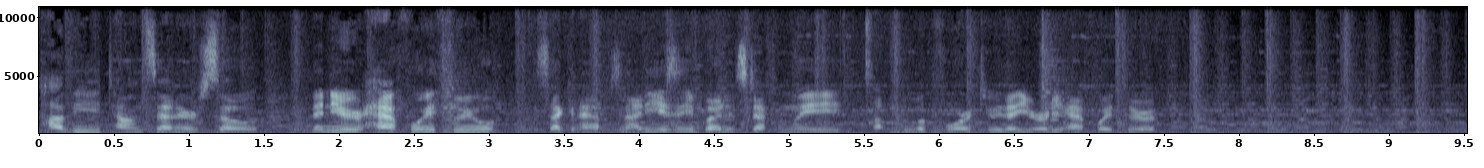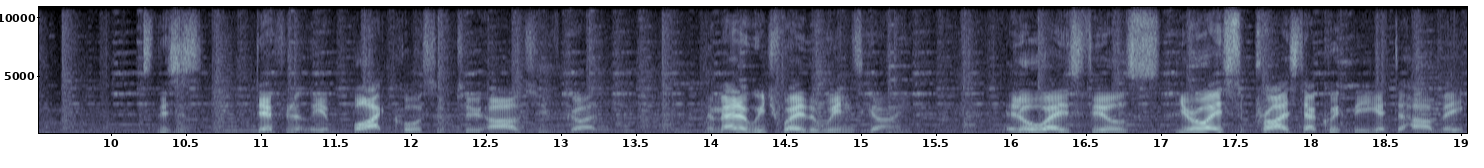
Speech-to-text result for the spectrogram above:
High V town center. So then you're halfway through. The second half is not easy, but it's definitely something to look forward to that you're already halfway through it. This is definitely a bike course of two halves. You've got, no matter which way the wind's going, it always feels, you're always surprised how quickly you get to Harvey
